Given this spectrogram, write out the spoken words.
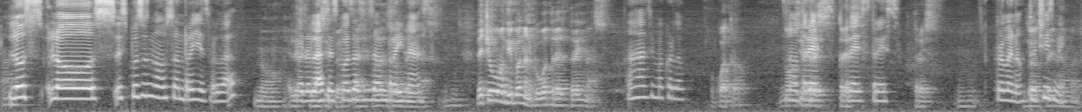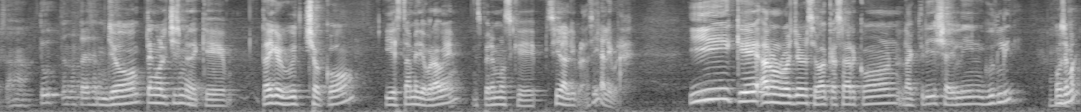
Ajá. Los, los esposos no son reyes, ¿verdad? No, es Pero las esposas sí son reinas. De hecho, hubo un tiempo en el que hubo tres reinas. Ajá, sí me acuerdo. ¿O cuatro? No, sí, tres, tres, tres, Tres. Ujú. Pero bueno, tu chisme. Ajá. ¿Tú no traes algún Yo tengo el chisme de que Tiger Woods chocó y está medio grave. Esperemos que sí la libra, sí la libra. Y que Aaron Rodgers se va a casar con la actriz Shailene Woodley. ¿Cómo se llama?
